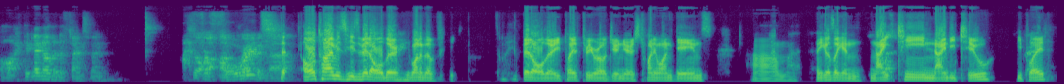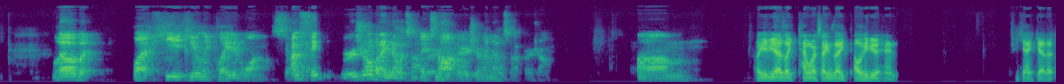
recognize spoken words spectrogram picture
oh, I think I know the defenseman. So for I- I'm forwards, prepping that. all time he's he's a bit older. He's one of the he's a bit older. He played three World Juniors, 21 games. Um, I think it was like in 1992 he played. no, but But he he only played in one. So I'm thinking Bergeron, but I know it's not. It's Bergeron. not Bergeron. I know it's not Bergeron. Um, I'll give you guys like 10 more seconds. Like I'll give you a hint if you can't get it.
